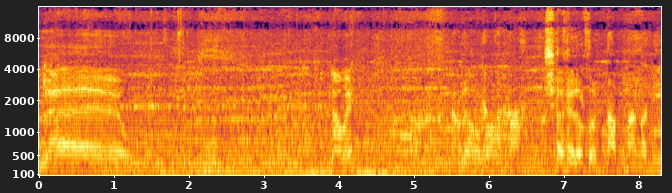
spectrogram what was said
ถึงแล้วหนาวไหมหนาวมากใช่แล้วคนต่ำมากตอนนี้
